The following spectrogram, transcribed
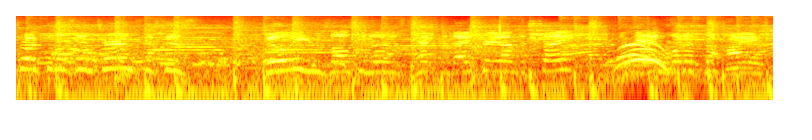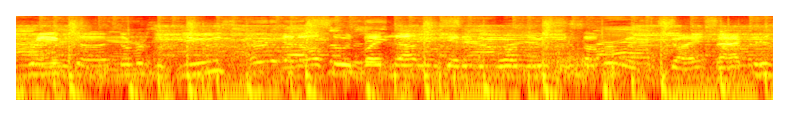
Instructables interns. This is Billy, who's also known as Tetranitrate on the site. Again, one of the highest ranked uh, numbers of views, and also invited out to get into more views this summer with giant factors.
